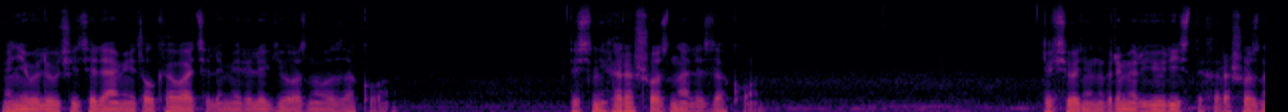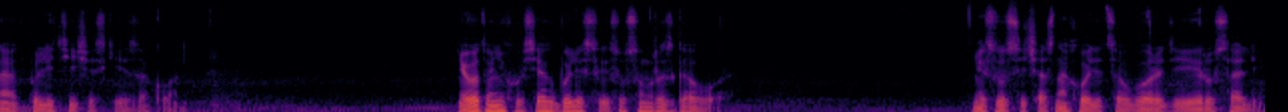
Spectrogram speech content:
Они были учителями и толкователями религиозного закона. То есть они хорошо знали закон. Как сегодня, например, юристы хорошо знают политические законы. И вот у них у всех были с Иисусом разговоры. Иисус сейчас находится в городе Иерусалим,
